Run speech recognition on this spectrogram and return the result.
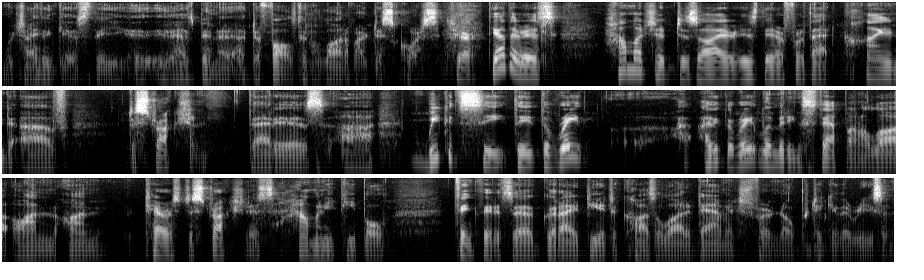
which I think is the it has been a, a default in a lot of our discourse. Sure. The other is how much of desire is there for that kind of destruction? That is, uh, we could see the, the rate, I think the rate limiting step on a lot on, on terrorist destruction is how many people think that it's a good idea to cause a lot of damage for no particular reason.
